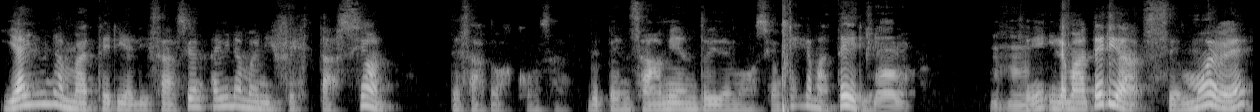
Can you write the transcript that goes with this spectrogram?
Y hay una materialización, hay una manifestación de esas dos cosas, de pensamiento y de emoción, que es la materia. Claro. Y la materia se mueve,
